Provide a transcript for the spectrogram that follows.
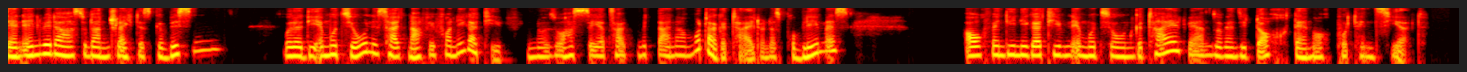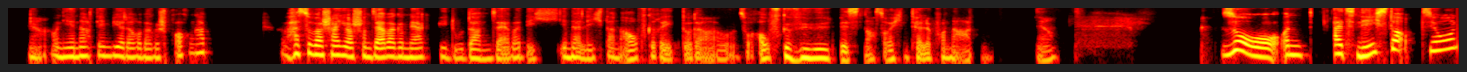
Denn entweder hast du dann ein schlechtes Gewissen oder die Emotion ist halt nach wie vor negativ. Nur so hast du jetzt halt mit deiner Mutter geteilt. Und das Problem ist, auch wenn die negativen Emotionen geteilt werden, so werden sie doch dennoch potenziert. Ja, und je nachdem, wie ihr darüber gesprochen habt, hast du wahrscheinlich auch schon selber gemerkt, wie du dann selber dich innerlich dann aufgeregt oder so aufgewühlt bist nach solchen Telefonaten. Ja. So, und als nächste Option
